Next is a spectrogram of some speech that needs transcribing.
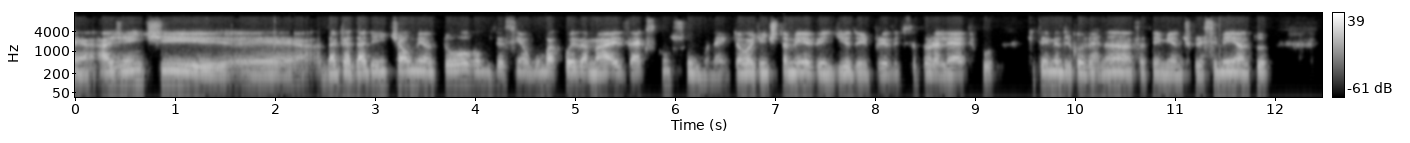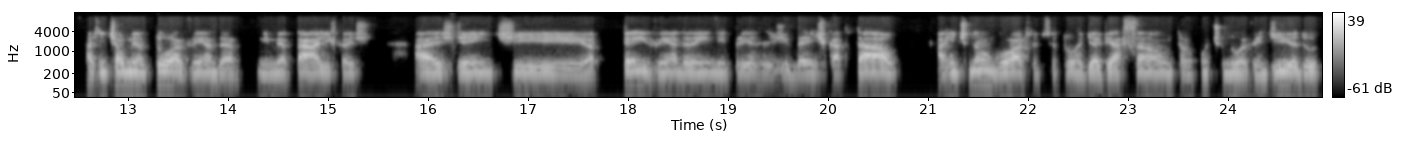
É, a gente, é, na verdade, a gente aumentou, vamos dizer assim, alguma coisa mais ex-consumo, né? Então, a gente também é vendido em empresa de setor elétrico que tem menos governança, tem menos crescimento. A gente aumentou a venda em metálicas, a gente tem venda ainda em empresas de bens de capital, a gente não gosta do setor de aviação, então continua vendido.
